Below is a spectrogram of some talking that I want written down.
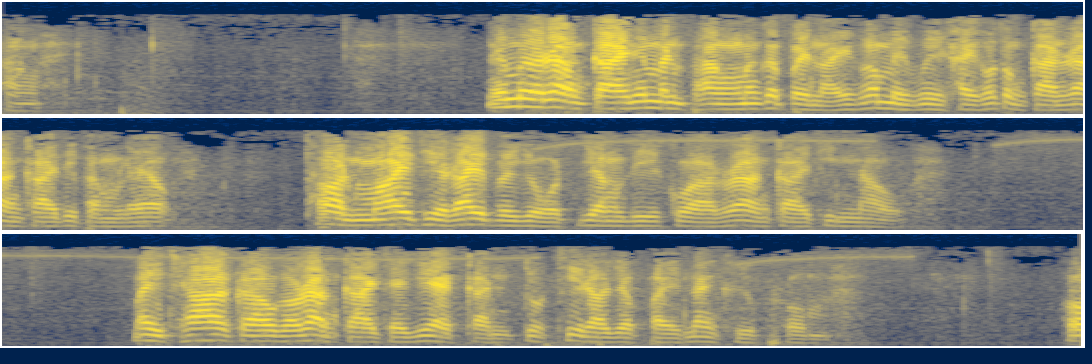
พัง ในเมื่อร่างกายนี้มันพังมันก็ไปไหนก็ไม่มีใครเขาต้องการร่างกายที่พังแล้ว ท่อนไม้ที่ไร้ประโยชน์ยังดีกว่าร่างกายที่เน่า ไม่ช้าเกากับร่างกายจะแยกกัน จุดที่เราจะไปนั่นคือพรหม พอ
